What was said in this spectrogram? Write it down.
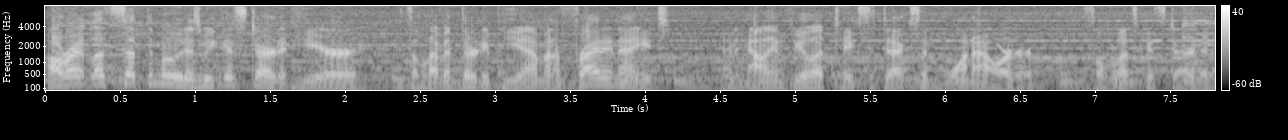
All right, let's set the mood as we get started here. It's 11:30 p.m. on a Friday night, and Aly and Fila takes the decks in one hour. So let's get started.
